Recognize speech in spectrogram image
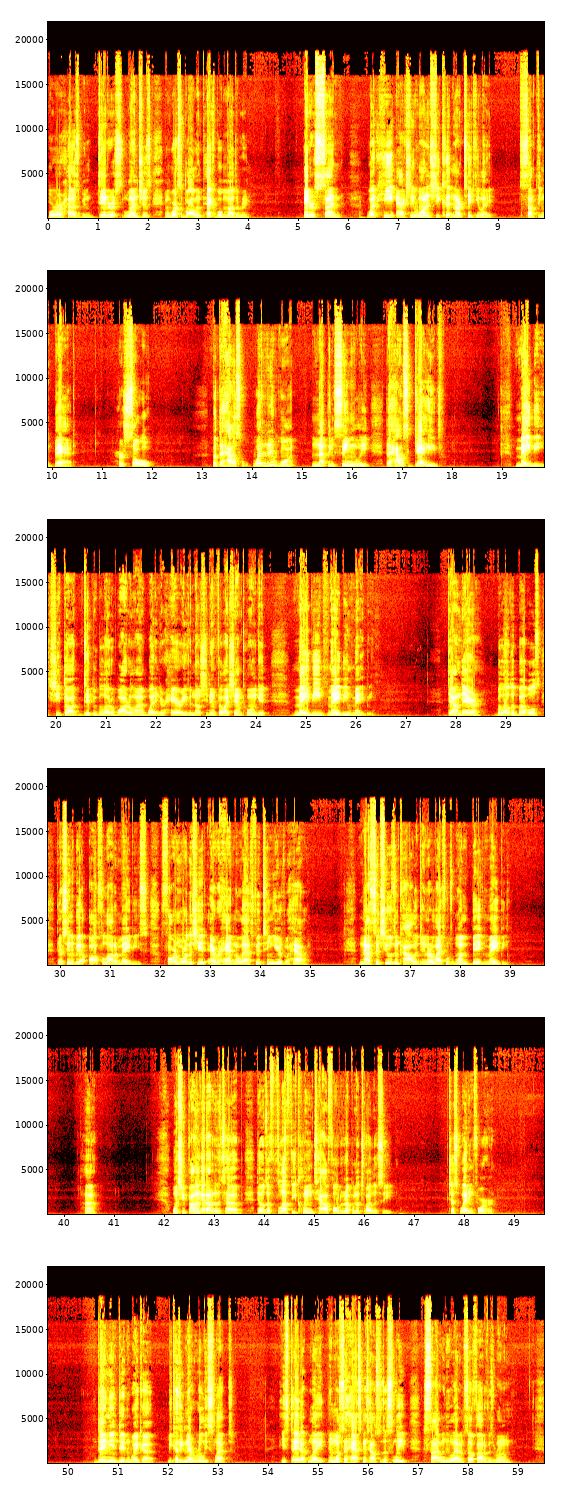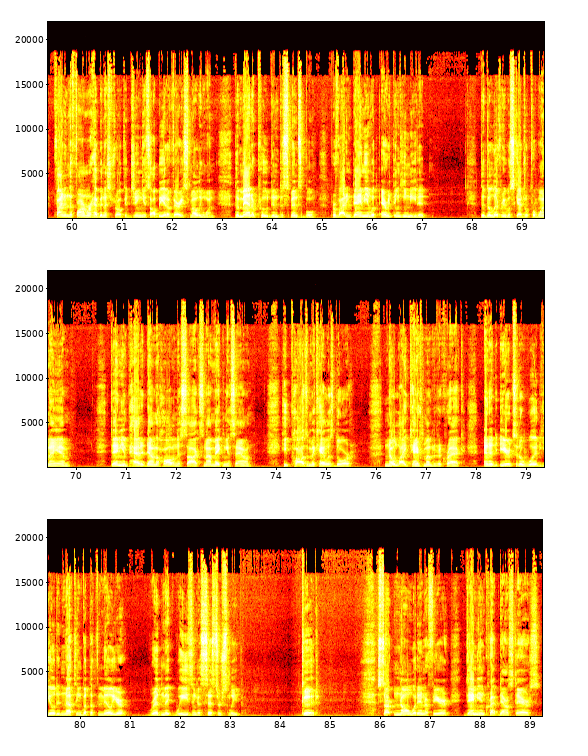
Or her husband, dinners, lunches, and worst of all, impeccable mothering. And her son, what he actually wanted, she couldn't articulate. Something bad. Her soul? But the house, what did it want? Nothing, seemingly. The house gave. Maybe, she thought, dipping below the waterline, wetting her hair even though she didn't feel like shampooing it. Maybe, maybe, maybe. Down there, below the bubbles, there seemed to be an awful lot of maybes, far more than she had ever had in the last 15 years with Hal. Not since she was in college, and her life was one big maybe. Huh. When she finally got out of the tub, there was a fluffy, clean towel folded up on the toilet seat. Just waiting for her. Damien didn't wake up because he never really slept. He stayed up late, and once the Haskins house was asleep, silently let himself out of his room. Finding the farmer had been a stroke of genius, albeit a very smelly one. The man had proved indispensable, providing Damien with everything he needed. The delivery was scheduled for 1 a.m. Damien padded down the hall in his socks, not making a sound. He paused at Michaela's door. No light came from under the crack, and an ear to the wood yielded nothing but the familiar, rhythmic wheezing of sister sleep. Good. Certain no one would interfere, Damien crept downstairs.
